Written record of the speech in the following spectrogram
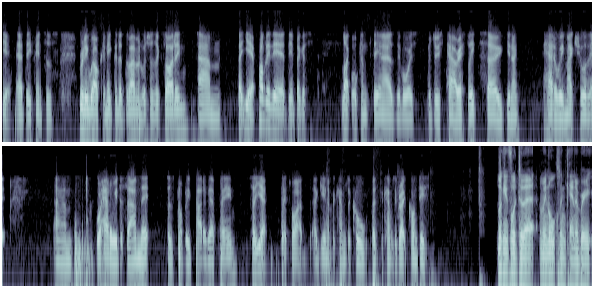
yeah, our defence is really well connected at the moment, which is exciting. Um, but yeah, probably their their biggest, like Auckland's DNA, is they've always produced power athletes. So you know, how do we make sure that, um, or how do we disarm that? Is probably part of our plan. So yeah, that's why again it becomes a cool, it becomes a great contest. Looking forward to that. I mean, Auckland Canterbury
